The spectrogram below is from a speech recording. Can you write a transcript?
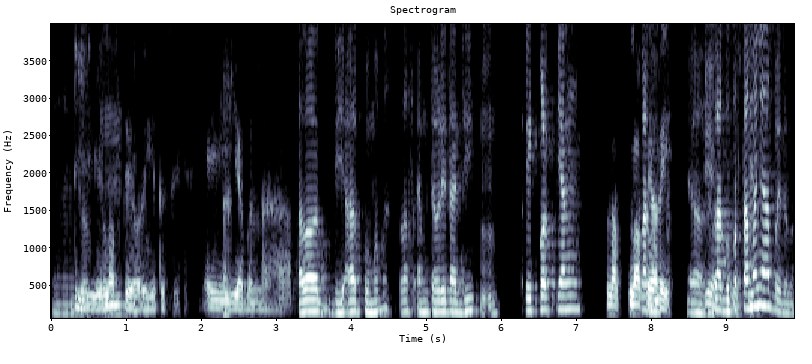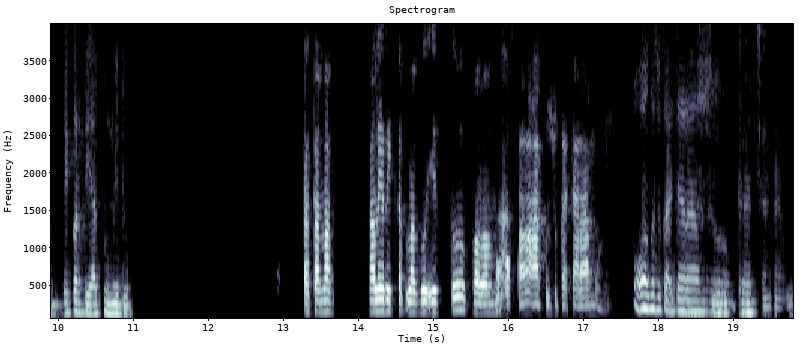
Hmm. di Hmm. Love Theory itu sih. Iya benar. Kalau di album apa Love M Theory tadi Heeh. record yang Love, Love lagu Theory. ya, Iya, lagu pertamanya apa itu Bang? Record di album itu. Pertama kali record lagu itu kalau nggak salah aku suka caramu ya. Oh, aku suka caramu. suka caramu.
